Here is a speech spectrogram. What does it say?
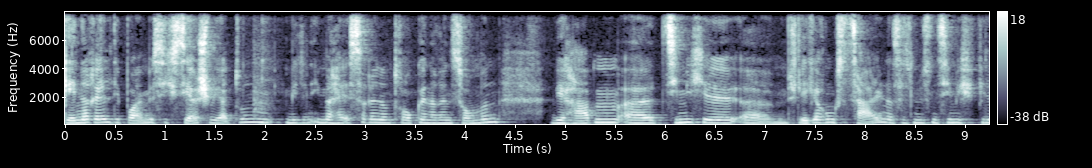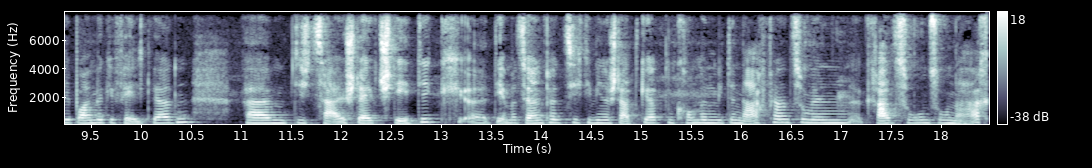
generell die Bäume sich sehr schwer tun mit den immer heißeren und trockeneren Sommern. Wir haben äh, ziemliche äh, Schlägerungszahlen, also es müssen ziemlich viele Bäume gefällt werden. Ähm, die Zahl steigt stetig. Äh, die MA52, die Wiener Stadtgärten kommen mit den Nachpflanzungen gerade so und so nach.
